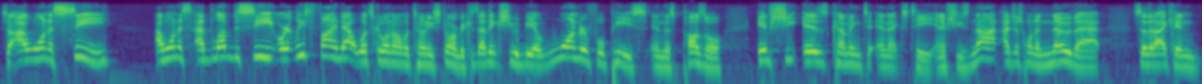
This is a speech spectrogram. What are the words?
So I want to see. I want to. I'd love to see, or at least find out what's going on with Toni Storm because I think she would be a wonderful piece in this puzzle if she is coming to NXT, and if she's not, I just want to know that so that I can,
